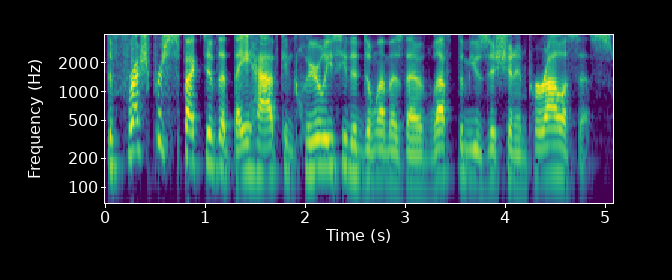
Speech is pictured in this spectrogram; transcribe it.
The fresh perspective that they have can clearly see the dilemmas that have left the musician in paralysis.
